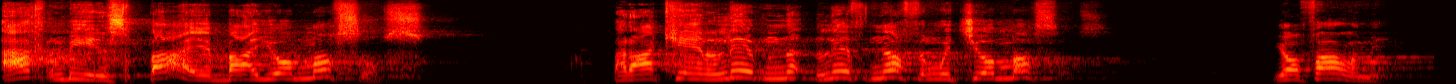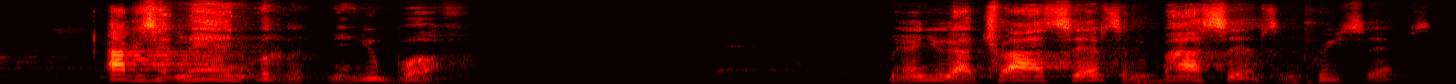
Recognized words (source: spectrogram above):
I can be inspired by your muscles, but I can't live, lift nothing with your muscles. Y'all follow me? I can say, man, look, man, you buff. Man, you got triceps and biceps and precepts.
